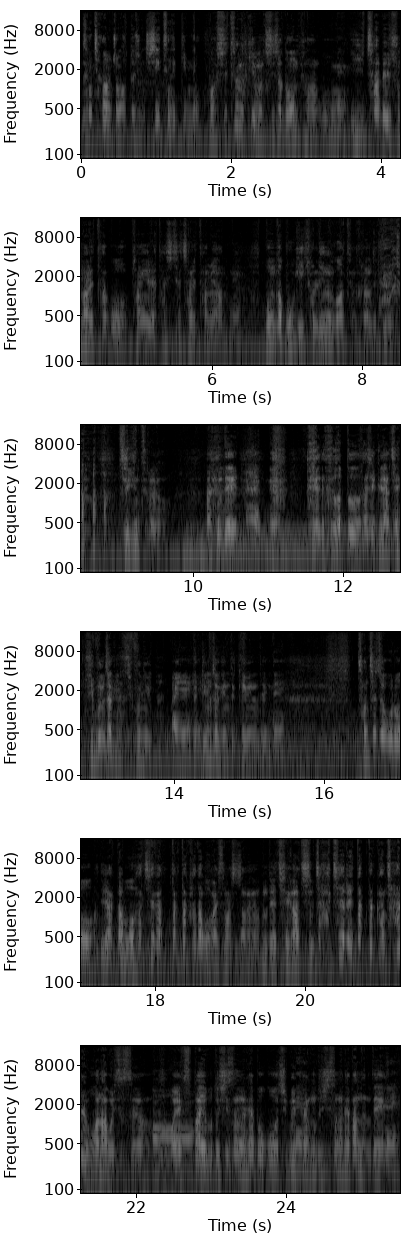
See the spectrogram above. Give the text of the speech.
네. 승차감은 좀 어떠신지 시트 느낌 네. 어, 시트 느낌은 진짜 너무 편하고 네. 이 차를 주말에 타고 평일에 다시 제 차를 타면 네. 뭔가 목이 결리는 것 같은 그런 느낌이 좀 들긴 들어요. 아 근데 네. 그, 그것도 사실 그냥 제 기분적인 기분이고 아, 예, 예. 느낌적인 느낌인데 네. 전체적으로 아까 뭐 하체가 딱딱하다고 말씀하셨잖아요. 근데 제가 진짜 하체를 딱딱한 차를 원하고 있었어요. 그래서 뭐 어. X5도 시승을 해보고 네. GV80도 시승을 해봤는데 네.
